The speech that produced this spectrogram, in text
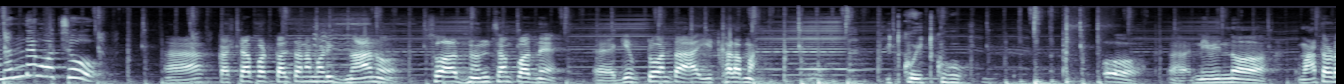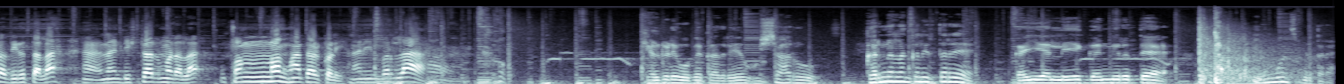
ನಂದೇ ವಾಚು ಕಷ್ಟಪಟ್ಟು ಕಳ್ತನ ಮಾಡಿದ್ದು ನಾನು. ಸೊ ಅದು ನನ್ನ ಸಂಪಾದನೆ. ಗಿಫ್ಟು ಅಂತ ಇಟ್ಕೊಳಮ್ಮ. ಇಟ್ಕೋ ಇಟ್ಕೋ. ಓ ಆ, ನೀವಿನ್ನು ಮಾತಾಡೋದಿರುತ್ತಲ್ಲ ನಾನು ಡಿಸ್ಟರ್ಬ್ ಮಾಡಲ್ಲ. ಚೆನ್ನಾಗಿ ಮಾತಾಡ್ಕೊಳ್ಳಿ. ನಾನು ಇನ್ನು ಬರಲ್ಲ ಕೆಳಗಡೆ ಹೋಗ್ಬೇಕಾದ್ರೆ ಹುಷಾರು. ಕರ್ನಲ್ ಅಂಕಲ್ ಇರ್ತಾರೆ. ಕೈಯಲ್ಲಿ ಗನ್ ಇರುತ್ತೆ. ಬಿಡ್ತಾರೆ.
